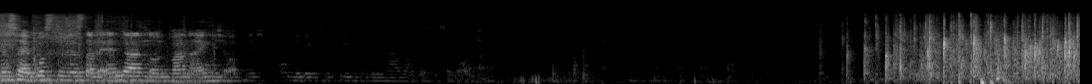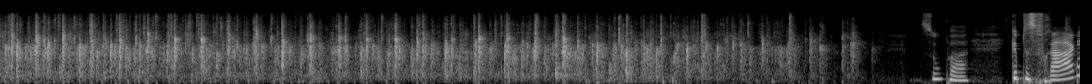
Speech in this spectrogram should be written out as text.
Deshalb mussten wir es dann ändern und waren eigentlich auch nicht unbedingt zufrieden mit dem Namen, aber es ist in Ordnung. Super. Gibt es Fragen?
